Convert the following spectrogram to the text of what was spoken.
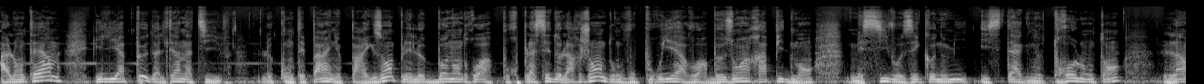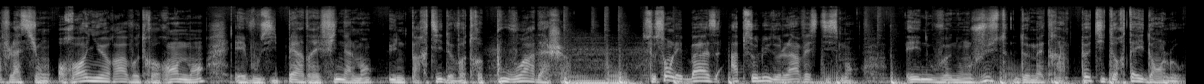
À long terme, il y a peu d'alternatives. Le compte épargne, par exemple, est le bon endroit pour placer de l'argent dont vous pourriez avoir besoin rapidement, mais si vos économies y stagnent trop longtemps, l'inflation rognera votre rendement et vous y perdrez finalement une partie de votre pouvoir d'achat. Ce sont les bases absolues de l'investissement. Et nous venons juste de mettre un petit orteil dans l'eau.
